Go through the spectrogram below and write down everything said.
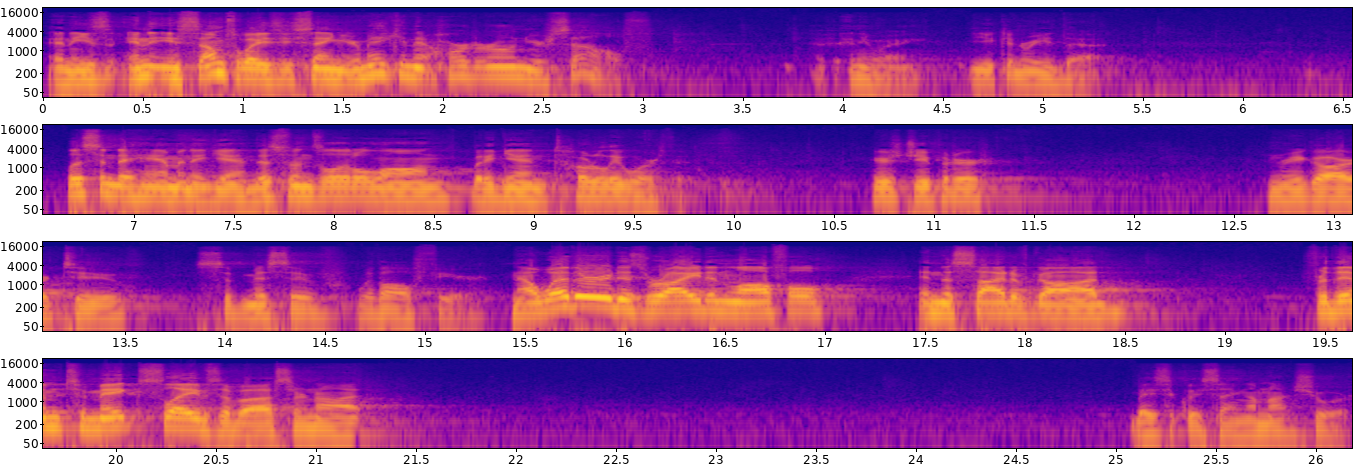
And he's, in some ways, he's saying, You're making it harder on yourself. Anyway, you can read that. Listen to Hammon again. This one's a little long, but again, totally worth it. Here's Jupiter in regard to submissive with all fear. Now, whether it is right and lawful in the sight of God for them to make slaves of us or not, basically saying, I'm not sure.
